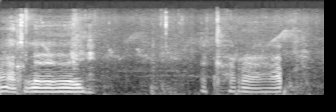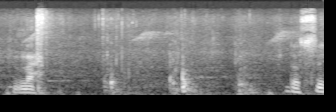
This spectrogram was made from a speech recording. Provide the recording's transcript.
มาก ๆ เลยนะครับนะดูสิ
